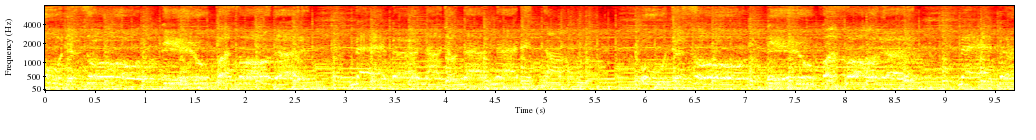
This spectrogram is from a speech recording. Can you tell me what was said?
Och du såg Europas fader. Med bönan jag nämner ditt namn. Och du såg Europas fader. Med bönan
